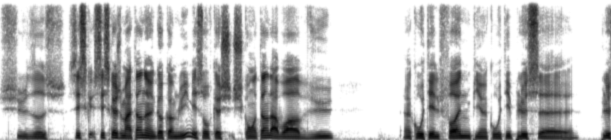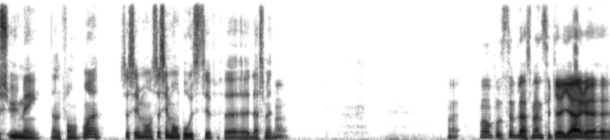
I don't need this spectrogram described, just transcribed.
c'est ce que c'est ce que je m'attends d'un gars comme lui, mais sauf que je je suis content d'avoir vu un côté le fun puis un côté plus euh, plus humain dans le fond. Ouais, ça c'est mon ça c'est mon positif euh, de la semaine. Ouais. Mon positif de la semaine, c'est que hier, euh,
